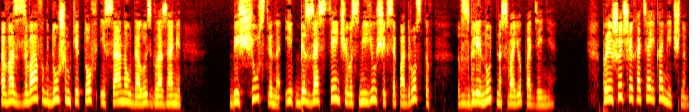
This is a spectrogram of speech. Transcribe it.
Воззвав к душам китов, Исана удалось глазами бесчувственно и беззастенчиво смеющихся подростков взглянуть на свое падение. Происшедшее хотя и комично,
